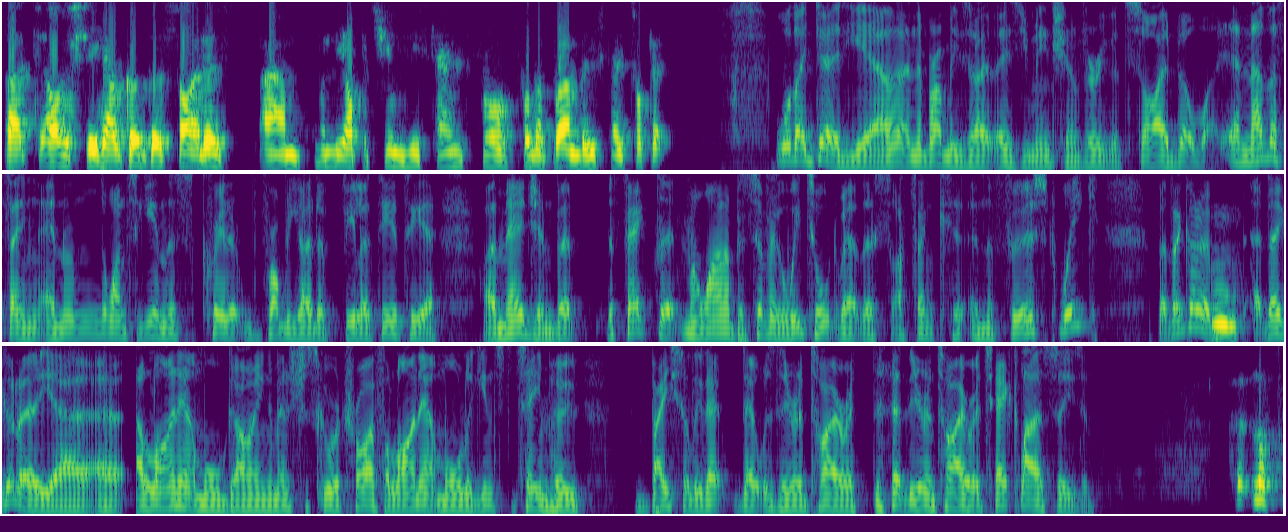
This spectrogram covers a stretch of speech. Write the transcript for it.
but obviously, how good this side is, um, when the opportunities came for, for the Brumbies, they took it. Well, they did, yeah. And the Brumbies, as you mentioned, a very good side. But another thing, and once again, this credit will probably go to Filo Tiatia, I imagine. But the fact that Moana Pasifika, we talked about this, I think, in the first week, but they got a mm. they got a, uh, a, a line out maul going and managed to score a try for line out maul against a team who basically that, that was their entire their entire attack last season. Look,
